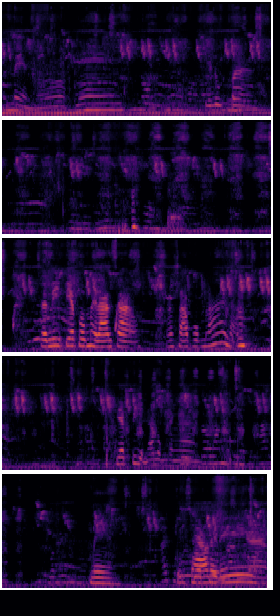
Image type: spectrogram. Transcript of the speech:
มันแม่นบ่แม่เก๋ลูกปลา แต่นี่เปียพรมให้ร้านสาวน้องสาวผมร้ายน่ะเปียปีนอารมณ์แต่งงานแม่เป็นสาวเลยเด้งาม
